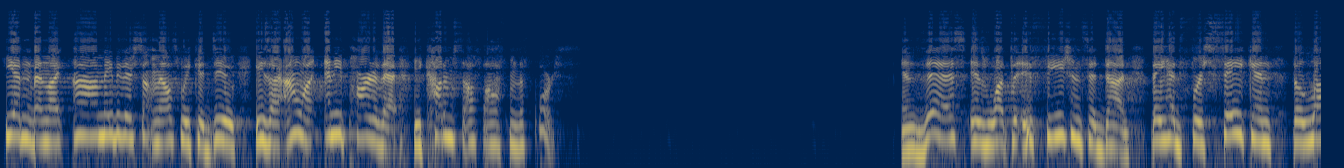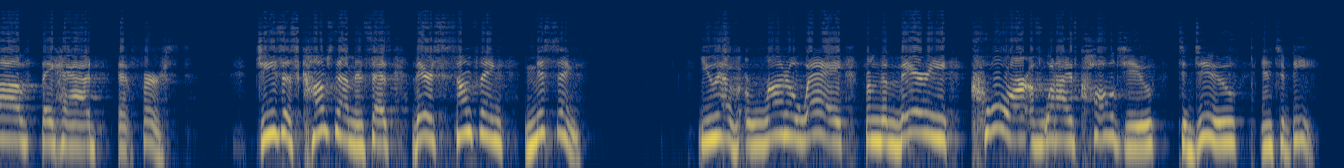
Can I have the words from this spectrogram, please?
He hadn't been like, ah, oh, maybe there's something else we could do. He's like, I don't want any part of that. He cut himself off from the force. And this is what the Ephesians had done. They had forsaken the love they had at first. Jesus comes to them and says, There's something missing. You have run away from the very core of what I've called you to do and to be.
